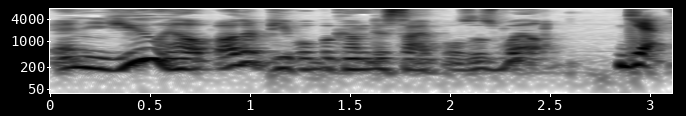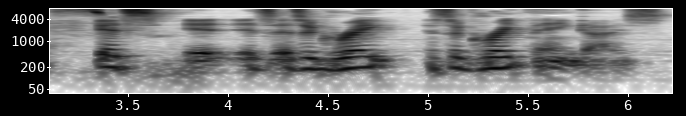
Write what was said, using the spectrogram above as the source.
and you help other people become disciples as well Yes. it's it, it's it's a great it's a great thing, guys.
